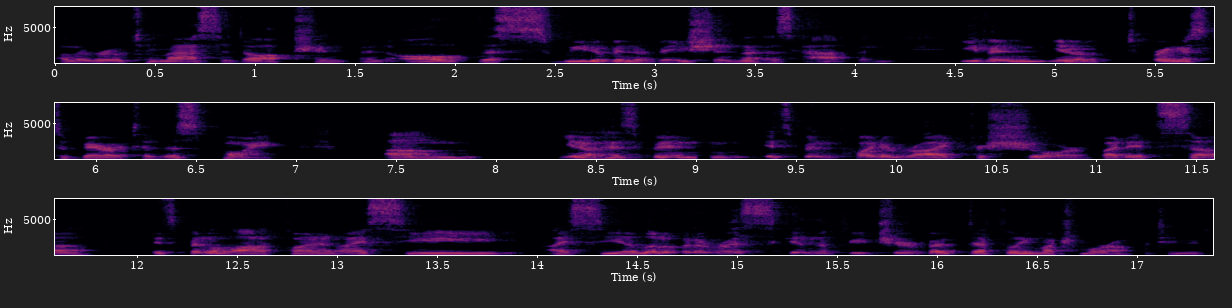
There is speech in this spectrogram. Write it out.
on the road to mass adoption and all of this suite of innovation that has happened, even you know to bring us to bear to this point, um, you know, has been it's been quite a ride for sure. But it's uh, it's been a lot of fun, and I see I see a little bit of risk in the future, but definitely much more opportunity.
